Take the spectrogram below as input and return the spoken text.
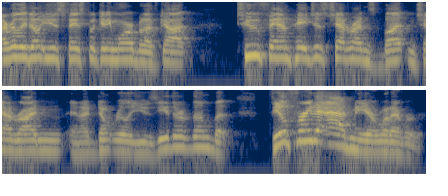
I really don't use Facebook anymore, but I've got two fan pages, Chad Ryden's butt and Chad Ryden, and I don't really use either of them. But feel free to add me or whatever.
